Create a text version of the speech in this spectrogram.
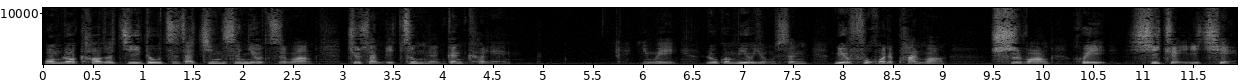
我们若靠着基督只在今生有指望，就算比众人更可怜。因为如果没有永生、没有复活的盼望，死亡会席卷一切，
